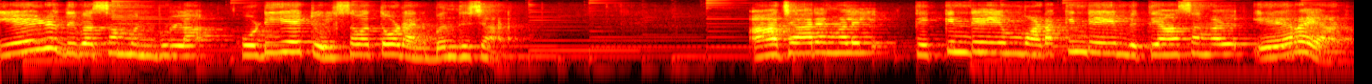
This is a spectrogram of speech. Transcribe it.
ഏഴ് ദിവസം മുൻപുള്ള കൊടിയേറ്റുത്സവത്തോടനുബന്ധിച്ചാണ് ആചാരങ്ങളിൽ തെക്കിന്റെയും വടക്കിന്റെയും വ്യത്യാസങ്ങൾ ഏറെയാണ്.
